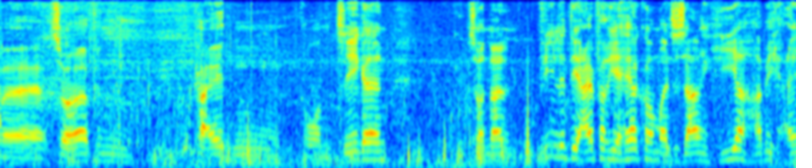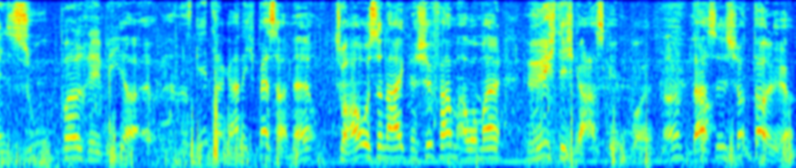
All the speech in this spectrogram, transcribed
äh, Surfen, Kiten und Segeln, sondern viele, die einfach hierher kommen, weil sie sagen, hier habe ich ein super Revier. Das geht ja gar nicht besser. Ne? Zu Hause ein eigenes Schiff haben, aber mal richtig Gas geben wollen. Ne? Das ist schon toll hier.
